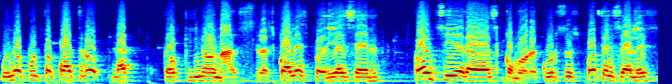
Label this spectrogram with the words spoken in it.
1.4 lactoquinonas, las cuales podrían ser consideradas como recursos potenciales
